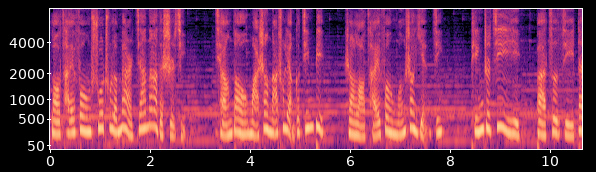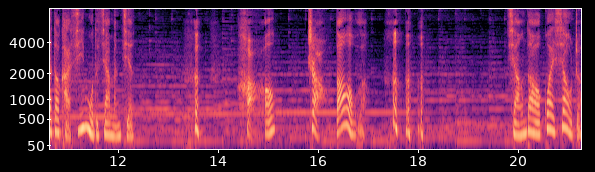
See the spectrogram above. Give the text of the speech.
老裁缝说出了麦尔加纳的事情。强盗马上拿出两个金币。让老裁缝蒙上眼睛，凭着记忆把自己带到卡西姆的家门前。哼，好，找到了。呵呵呵。强盗怪笑着，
